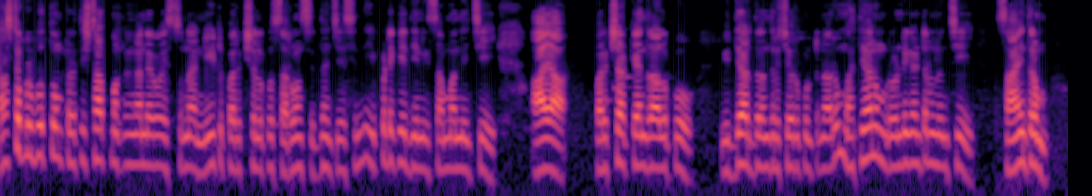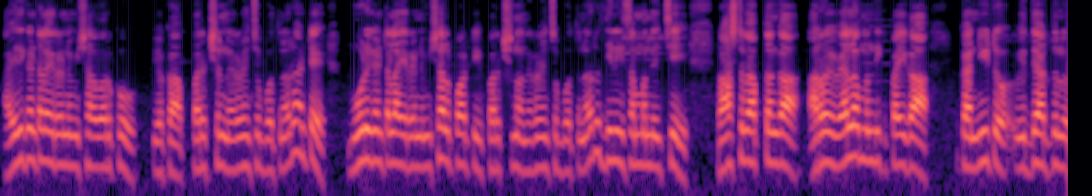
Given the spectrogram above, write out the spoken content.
రాష్ట్ర ప్రభుత్వం ప్రతిష్టాత్మకంగా నిర్వహిస్తున్న నీటి పరీక్షలకు సర్వం సిద్ధం చేసింది. ఇప్పటికే దీనికి సంబంధించి ఆయా పరీక్షా కేంద్రాలకు విద్యార్థులందరూ చేరుకుంటున్నారు. మధ్యాహ్నం రెండు గంటల నుంచి సాయంత్రం ఐదు గంటల ఇరవై నిమిషాల వరకు ఈ యొక్క పరీక్షను నిర్వహించబోతున్నారు. అంటే మూడు గంటల ఇరవై నిమిషాల పాటు ఈ పరీక్షను నిర్వహించబోతున్నారు. దీనికి సంబంధించి రాష్ట్ర వ్యాప్తంగా అరవై వేల మందికి పైగా ఒక నీటు విద్యార్థులు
